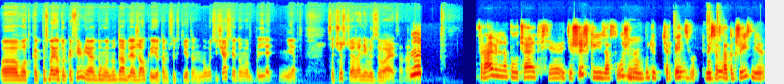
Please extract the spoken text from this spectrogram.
вот, как посмотрел только фильм, я думаю, ну да, бля, жалко ее там все-таки это. Но вот сейчас я думаю, блядь, нет. Сочувствия она не вызывает. Она... Ну, Правильно получает все эти шишки и заслуженно Ну, будет терпеть ну, вот весь ну, то- остаток жизни.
